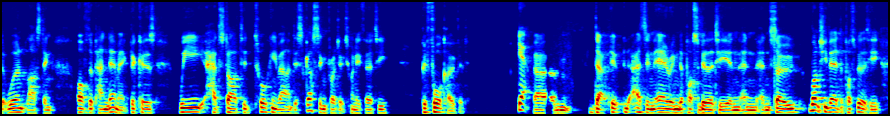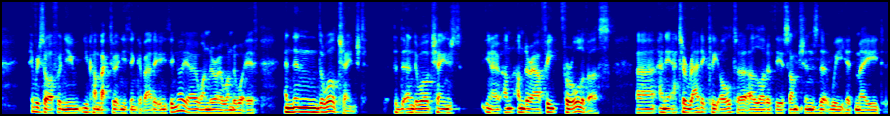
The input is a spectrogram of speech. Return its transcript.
that weren't lasting of the pandemic because we had started talking about and discussing Project 2030 before COVID. Yeah. Um, that it, as in airing the possibility and and and so once you've aired the possibility every so often you you come back to it and you think about it and you think oh yeah i wonder i wonder what if and then the world changed and the world changed, you know, un- under our feet for all of us. Uh, and it had to radically alter a lot of the assumptions that we had made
